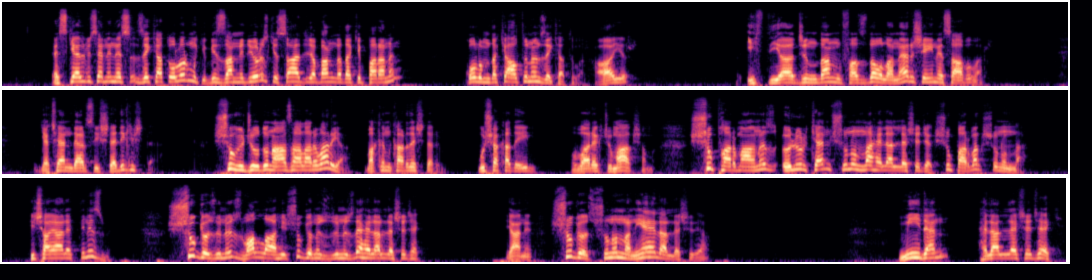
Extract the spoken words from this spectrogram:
Eski elbisenin zekatı olur mu ki? Biz zannediyoruz ki sadece bankadaki paranın kolumdaki altının zekatı var. Hayır. İhtiyacından fazla olan her şeyin hesabı var. Geçen dersi işledik işte. Şu vücudun azaları var ya, bakın kardeşlerim, bu şaka değil. Mübarek cuma akşamı. Şu parmağınız ölürken şununla helalleşecek. Şu parmak şununla. Hiç hayal ettiniz mi? Şu gözünüz vallahi şu gözünüzle helalleşecek. Yani şu göz şununla niye helalleşir ya? Miden helalleşecek.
